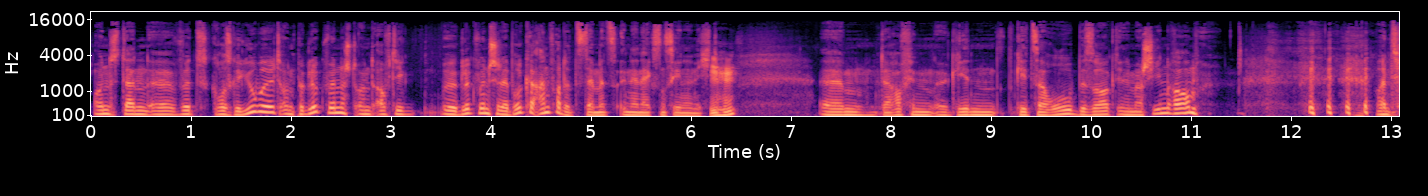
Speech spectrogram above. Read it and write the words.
und dann äh, wird groß gejubelt und beglückwünscht und auf die äh, Glückwünsche der Brücke antwortet Stamets in der nächsten Szene nicht. Ähm, daraufhin äh, gehen, geht Saru besorgt in den Maschinenraum. und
